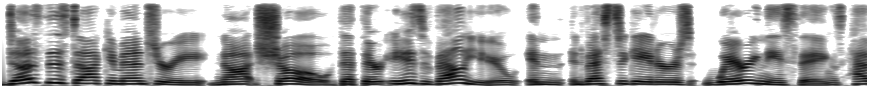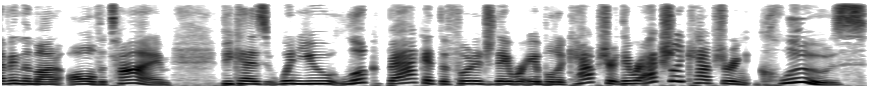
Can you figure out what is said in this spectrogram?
Does this documentary not show that there is value in investigators wearing these things, having them on all the time? Because when you look back at the footage they were able to capture, they were actually capturing clues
